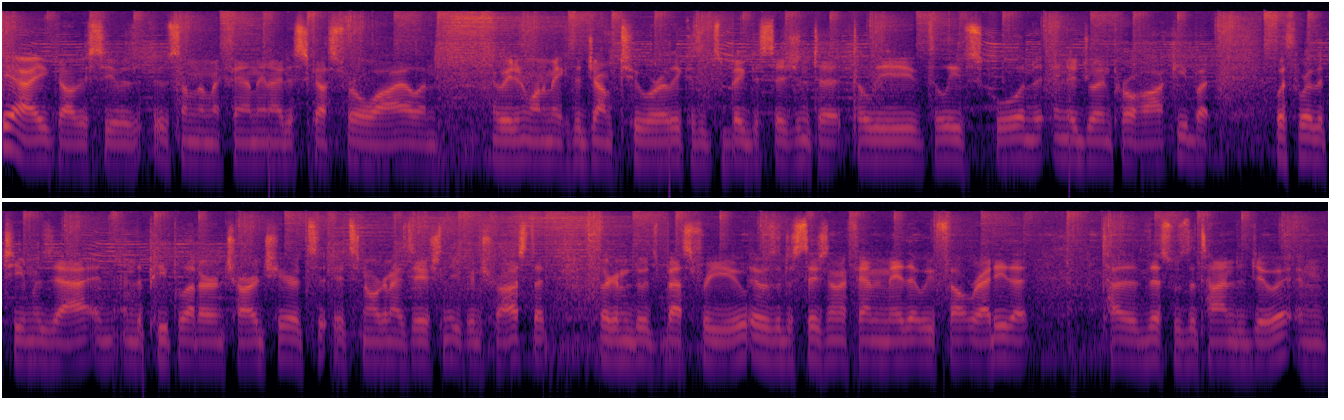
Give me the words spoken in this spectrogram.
Yeah, I, obviously it was, it was something my family and I discussed for a while, and we didn't want to make the jump too early because it's a big decision to, to leave to leave school and to, and to join pro hockey. But with where the team was at and, and, the people that are in charge here, it's, it's an organization that you can trust that they're going to do what's best for you. It was a decision that my family made that we felt ready that this was the time to do it. And,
